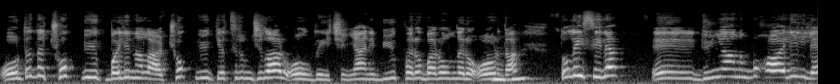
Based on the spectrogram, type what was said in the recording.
orada da çok büyük balinalar, çok büyük yatırımcılar olduğu için yani büyük para baronları orada. Dolayısıyla e, dünyanın bu haliyle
